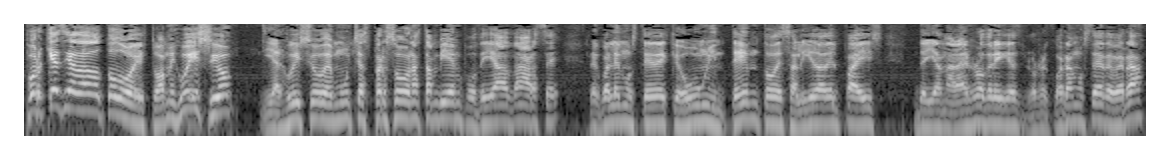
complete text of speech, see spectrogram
¿Por qué se ha dado todo esto? A mi juicio, y al juicio de muchas personas también podía darse, recuerden ustedes que hubo un intento de salida del país de Yanalay Rodríguez, lo recuerdan ustedes, ¿verdad?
